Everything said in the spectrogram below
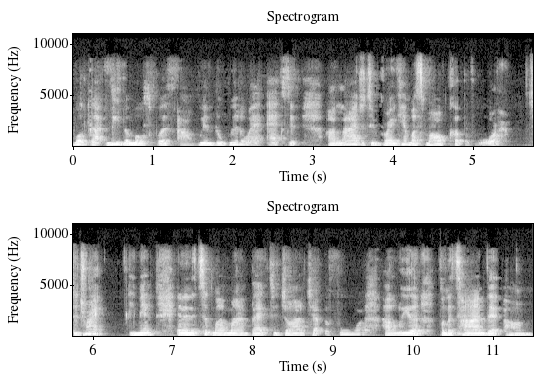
what got me the most was uh, when the widow had asked Elijah to bring him a small cup of water to drink. Amen. And then it took my mind back to John chapter 4. Hallelujah. From the time that um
